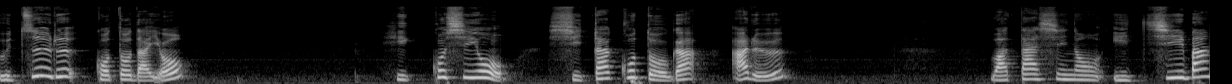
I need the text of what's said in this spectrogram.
移ることだよ。引っ越しをしたことがある？私の一番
